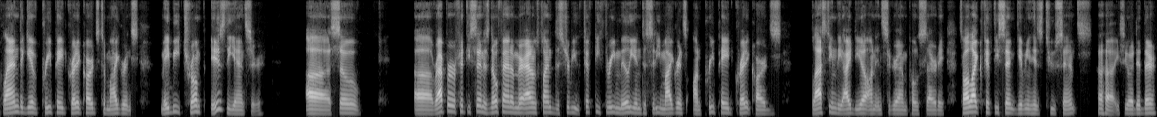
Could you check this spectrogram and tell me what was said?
plan to give prepaid credit cards to migrants. Maybe Trump is the answer. Uh, so uh, rapper 50 Cent is no fan of Mayor Adams' plan to distribute 53 million to city migrants on prepaid credit cards, blasting the idea on Instagram post Saturday. So I like 50 Cent giving his two cents. you see what I did there?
